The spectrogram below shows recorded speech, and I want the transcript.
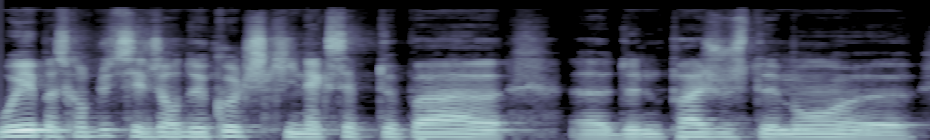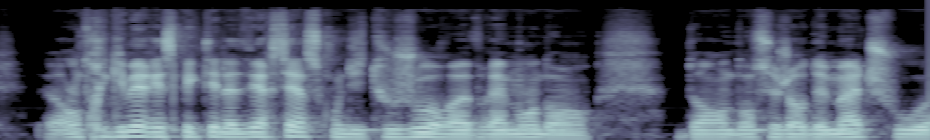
Oui, parce qu'en plus, c'est le genre de coach qui n'accepte pas euh, euh, de ne pas justement, euh, entre guillemets, respecter l'adversaire, ce qu'on dit toujours vraiment dans, dans, dans, ce genre de match où,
